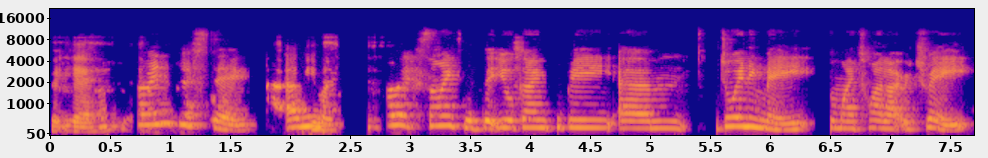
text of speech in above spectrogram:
But yeah. so interesting. Um, I'm so excited that you're going to be um, joining me for my Twilight retreat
